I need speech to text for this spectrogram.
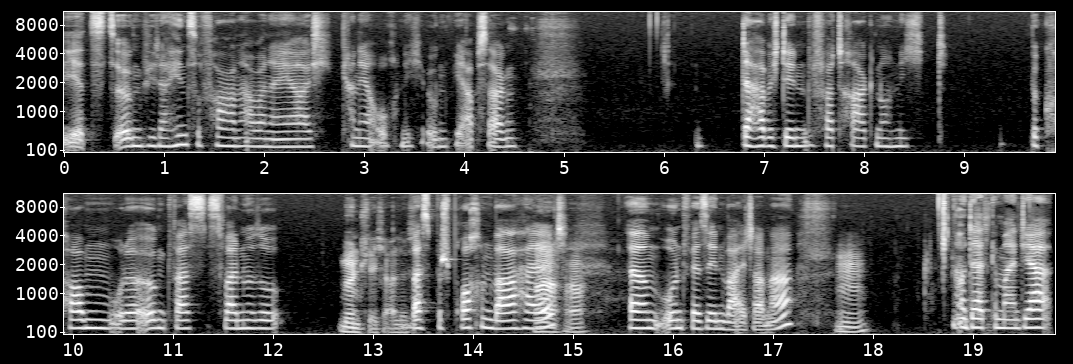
jetzt irgendwie dahin zu fahren, aber naja, ich kann ja auch nicht irgendwie absagen. Da habe ich den Vertrag noch nicht bekommen oder irgendwas. Es war nur so, Mündlich alles. was besprochen war halt. Ähm, und wir sehen weiter, ne? Mhm. Und der hat gemeint, ja,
